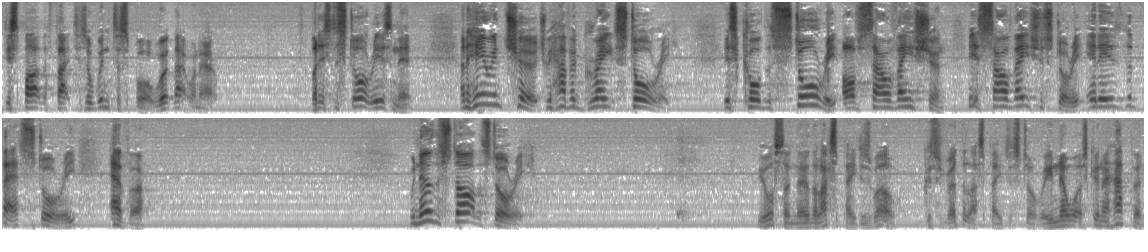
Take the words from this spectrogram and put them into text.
despite the fact it's a winter sport. Work that one out. But it's the story, isn't it? And here in church, we have a great story. It's called the story of salvation. It's salvation story. It is the best story ever we know the start of the story. We also know the last page as well, because we've read the last page of the story. We know what's going to happen.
